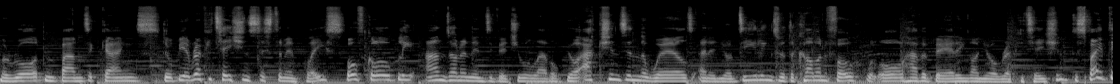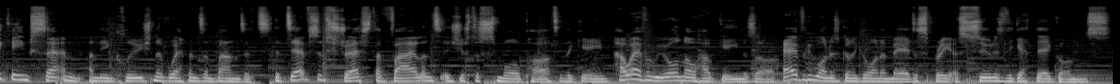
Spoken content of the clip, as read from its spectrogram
marauding bandit gangs. There'll be a reputation system in place, both globally and on an individual level. Your actions in the world and in your dealings with the common folk will all have a bearing on your reputation. Despite the game's setting and the inclusion of weapons and bandits, the devs have stressed that violence is just a small part of the game. However, we all know how gamers are. Everyone is going to go on a murder spree as soon as they get their guns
